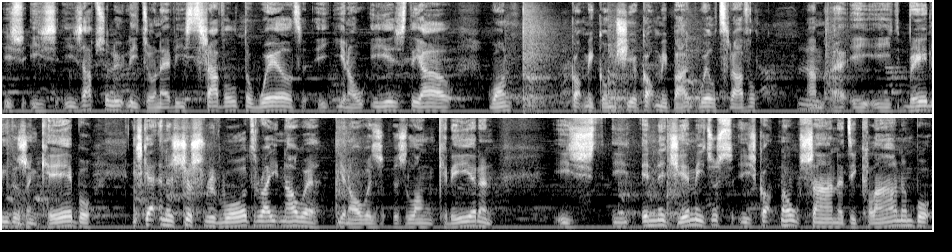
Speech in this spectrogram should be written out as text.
He's, he's, he's absolutely done it. He's travelled the world. He, you know, he is the R1. Got me gumshoe, got me bag, will travel. Um, uh, he, he really doesn't care, but he's getting his just rewards right now with you know his, his long career. And he's he, in the gym he just he's got no sign of declining but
